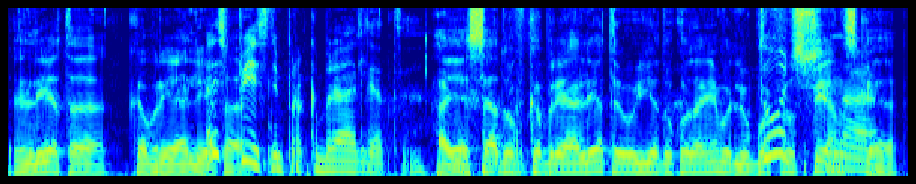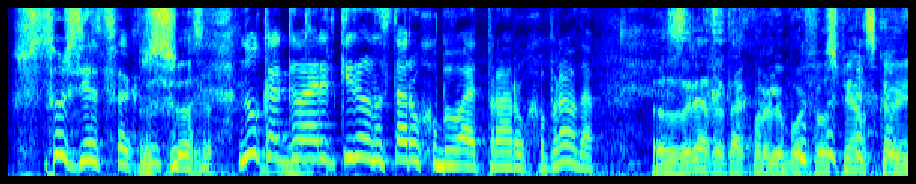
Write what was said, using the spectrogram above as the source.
лето, А кабриолета. есть песни про кабриолеты? А я сяду в кабриолет и уеду куда-нибудь. Любовь Точно. Успенская. Что ж я так... Что Ну, как говорит Кирилл, на старуху бывает проруха, правда? Зря ты так про Любовь Успенскую.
